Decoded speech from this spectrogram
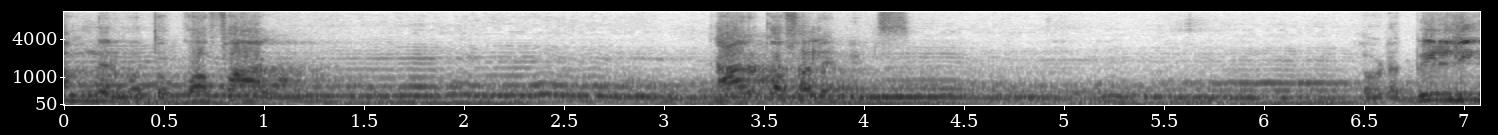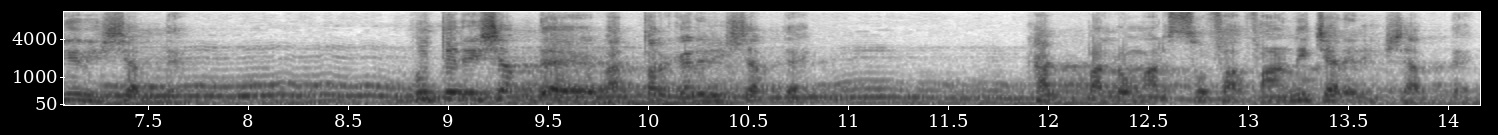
আমনের মতো কফাল কার কফালে মিলছে? ওটা বিল্ডিং এর হিসাব দেয় ভূতের হিসাব দেয়, ভাত তরকারির হিসাব দেয়, খাট পালং আর সোফা ফার্নিচারের হিসাব দেয়।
